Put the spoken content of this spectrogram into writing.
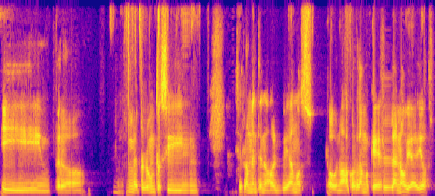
y, pero me pregunto si, si realmente nos olvidamos o nos acordamos que es la novia de Dios.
